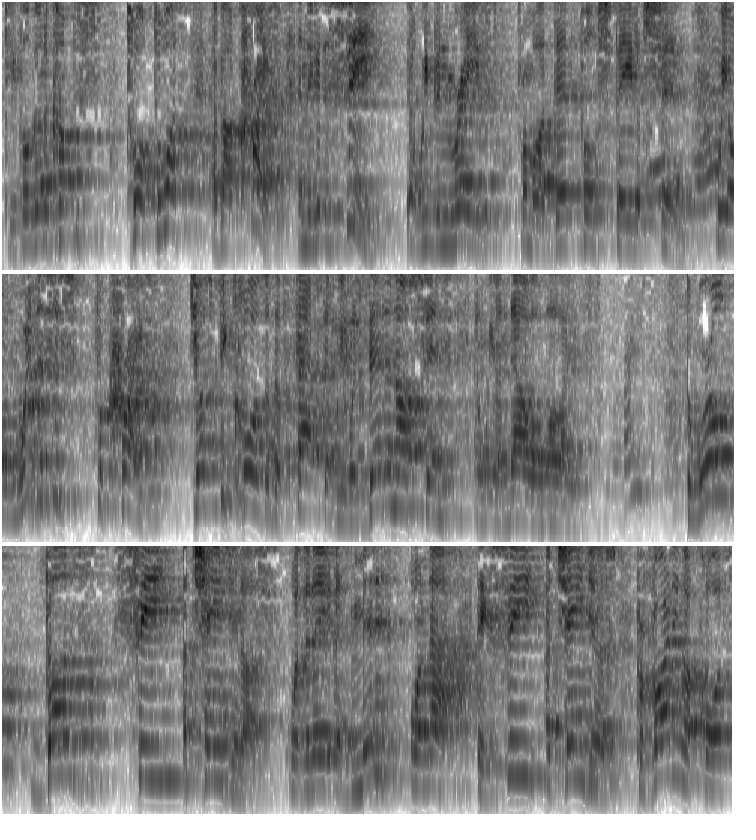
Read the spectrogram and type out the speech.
People are going to come to talk to us about Christ, and they're going to see that we've been raised from our dead, deadful state of sin. We are witnesses for Christ just because of the fact that we were dead in our sins and we are now alive. The world does see a change in us, whether they admit it or not. They see a change in us, providing, of course,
